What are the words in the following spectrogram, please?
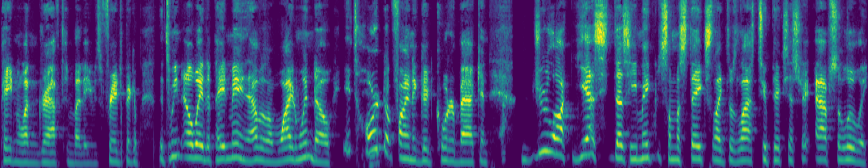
Peyton wasn't drafted, but he was afraid to pick up between Elway to Peyton Manning. That was a wide window. It's hard to find a good quarterback. And Drew Lock, yes, does he make some mistakes like those last two picks yesterday? Absolutely.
